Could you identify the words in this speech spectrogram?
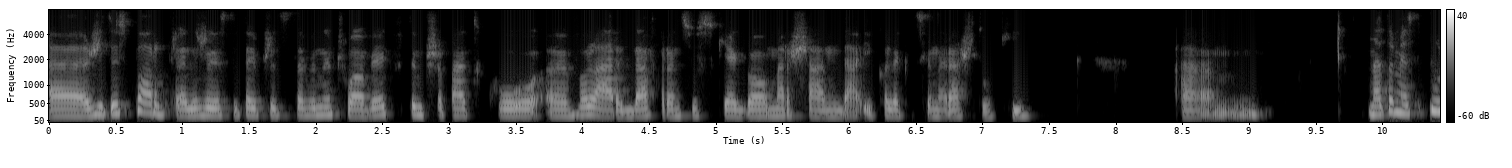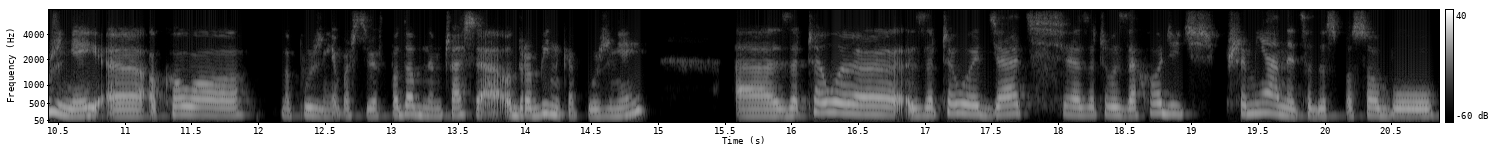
e, że to jest portret, że jest tutaj przedstawiony człowiek, w tym przypadku e, Wolarda, francuskiego marszanda i kolekcjonera sztuki. Em, Natomiast później, e, około, no później, właściwie w podobnym czasie, a odrobinkę później, e, zaczęły, zaczęły dziać, zaczęły zachodzić przemiany co do sposobu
